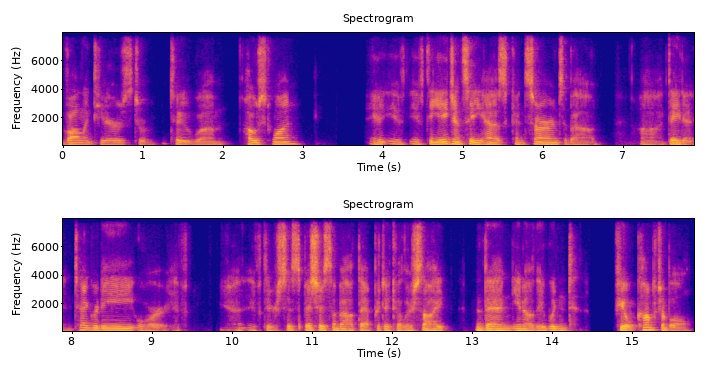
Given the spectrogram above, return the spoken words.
volunteers to to um, host one if, if the agency has concerns about uh, data integrity or if if they're suspicious about that particular site, then you know they wouldn't feel comfortable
